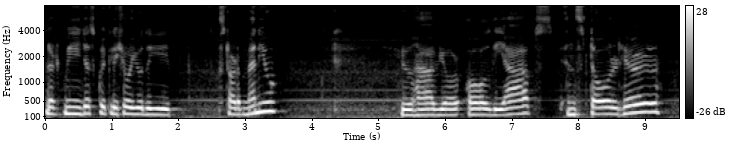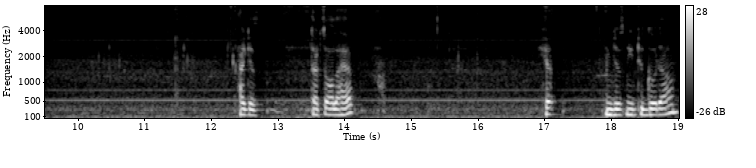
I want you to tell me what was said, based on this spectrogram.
Let me just quickly show you the startup menu. You have your all the apps installed here. I guess that's all I have. Yeah you just need to go down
